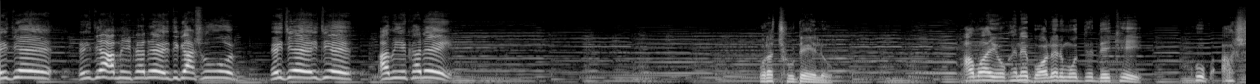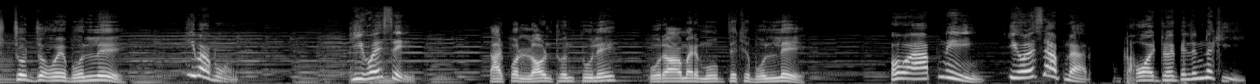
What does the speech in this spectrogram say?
এই যে এই যে আমি এখানে এদিকে আসুন, এই যে এই যে, আমি এখানে। ওরা ছুটে এলো। আমায় ওখানে বনের মধ্যে দেখে খুব আশ্চর্য হয়ে বললে, কি বাবু? কি হয়েছে? তারপর লণ্ঠন তুলে ওরা আমার মুখ দেখে বললে ও আপনি? কি হয়েছে আপনার? ভয় টয় পেলেন নাকি?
